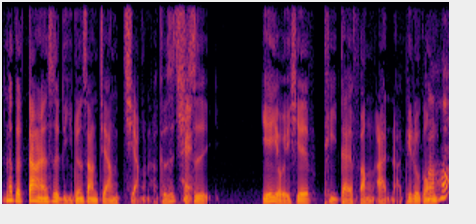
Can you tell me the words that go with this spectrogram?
那个当然是理论上这样讲啦，可是其实也有一些替代方案啦，譬如讲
